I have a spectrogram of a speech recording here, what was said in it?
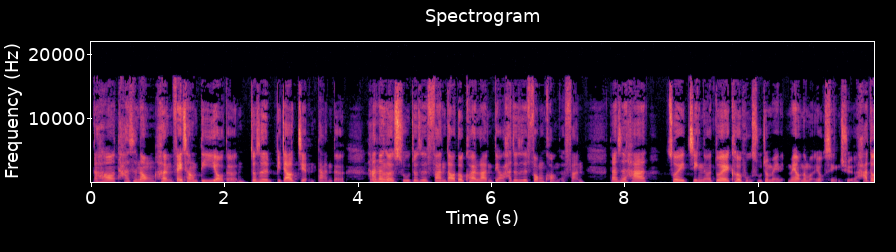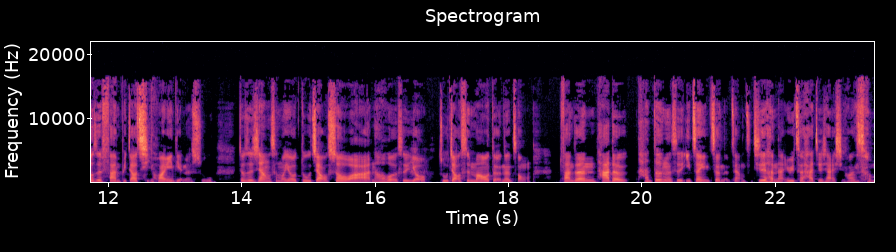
然后他是那种很非常低幼的，就是比较简单的，他那个书就是翻到都快烂掉，他就是疯狂的翻，但是他。最近呢，对科普书就没没有那么有兴趣了。他都是翻比较奇幻一点的书，就是像什么有独角兽啊，然后或者是有主角是猫的那种。反正他的他真的是一阵一阵的这样子，其实很难预测他接下来喜欢什么。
